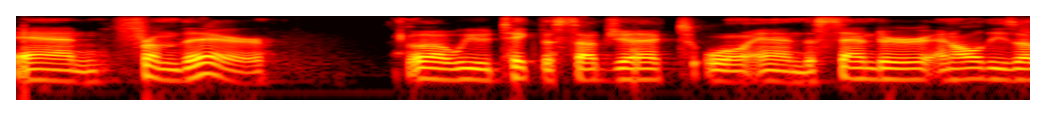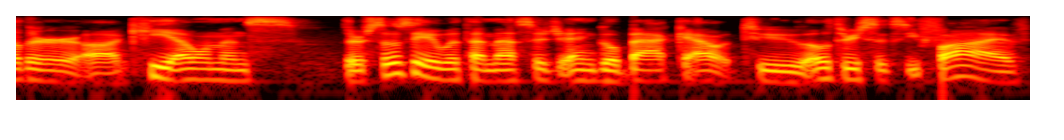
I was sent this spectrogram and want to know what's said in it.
And from there, uh, we would take the subject or and the sender and all these other uh, key elements that are associated with that message and go back out to O365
